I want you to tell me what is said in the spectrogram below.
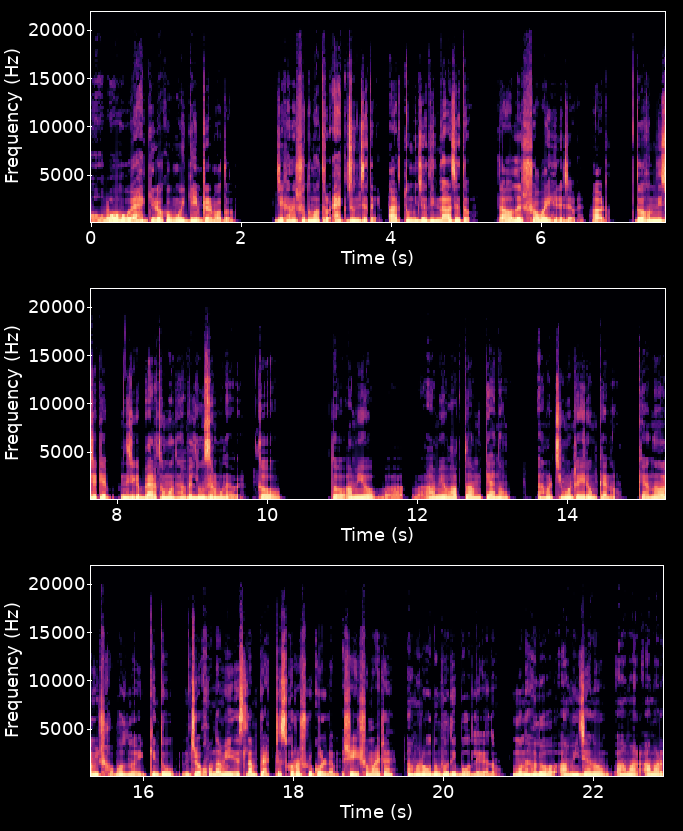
হুবহু একই রকম ওই গেমটার মতো। যেখানে শুধুমাত্র একজন যেতে, আর তুমি যদি না যেত, তাহলে সবাই হেরে যাবে। আর তখন নিজেকে নিজেকে ব্যর্থ মনে হবে লুজার মনে হবে। তো তো আমিও আমিও ভাবতাম, কেন? আমার জীবনটা এরম কেন? কেন আমি সফল নই? কিন্তু যখন আমি ইসলাম প্র্যাকটিস করা শুরু করলাম, সেই সময়টায় আমার অনুভূতি বদলে গেল। মনে হলো, আমি যেন আমার আমার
